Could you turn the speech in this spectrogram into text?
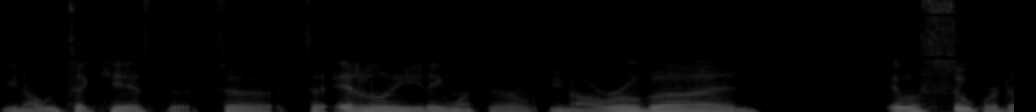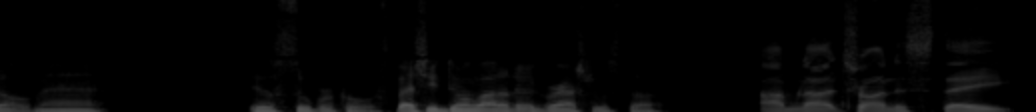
You know, we took kids to to to Italy. They went to you know Aruba, and it was super dope, man. It was super cool, especially doing a lot of the grassroots stuff. I'm not trying to stay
